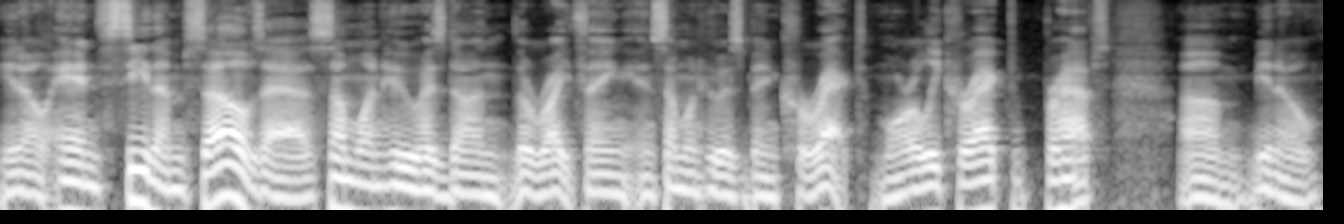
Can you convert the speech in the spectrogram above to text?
you know, and see themselves as someone who has done the right thing and someone who has been correct, morally correct, perhaps. Um, you know,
